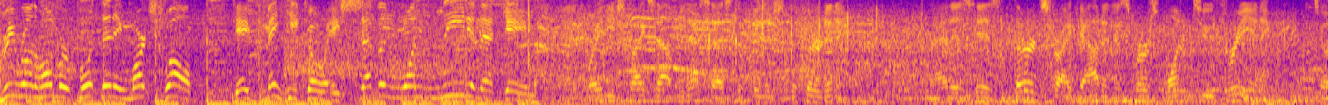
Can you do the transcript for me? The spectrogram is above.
Three-run homer, fourth inning, March 12th, gave Mexico a 7-1 lead in that game. And Brady strikes out Meneses to finish the third inning. That is his third strikeout in his first one, two, three inning. So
